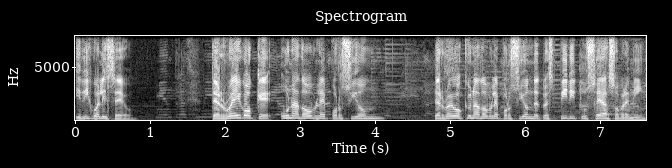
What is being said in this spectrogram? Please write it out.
Y dijo Eliseo, te ruego que una doble porción, te ruego que una doble porción de tu espíritu sea sobre mí.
